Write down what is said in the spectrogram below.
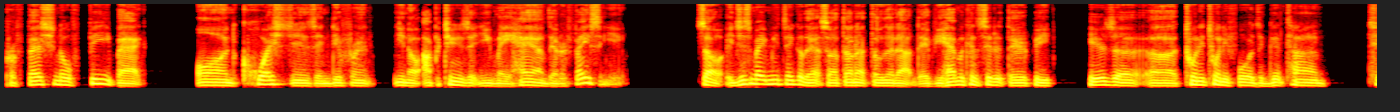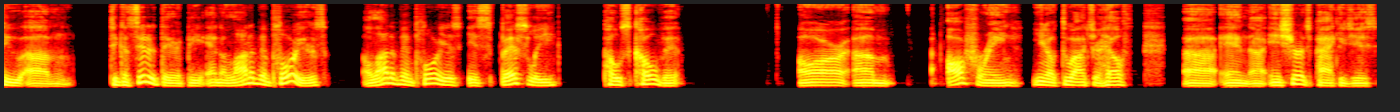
professional feedback on questions and different, you know, opportunities that you may have that are facing you. So it just made me think of that. So I thought I'd throw that out there. If you haven't considered therapy, here's a uh, 2024 is a good time to um, to consider therapy. And a lot of employers a lot of employers, especially post COVID, are um, offering, you know, throughout your health uh, and uh, insurance packages,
